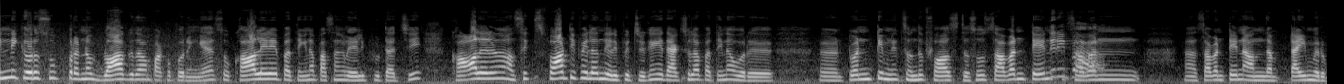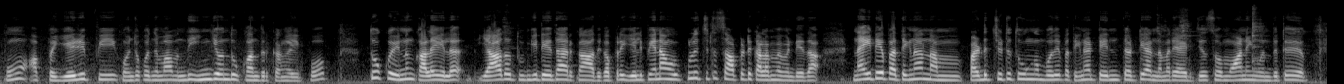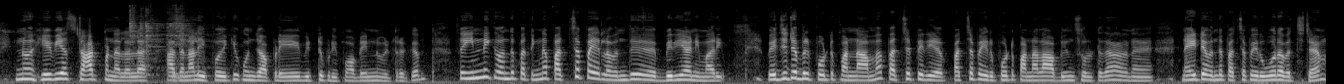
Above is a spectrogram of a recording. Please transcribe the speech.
இன்றைக்கி ஒரு சூப்பரான vlog தான் பார்க்க போகிறீங்க ஸோ காலையிலே பார்த்தீங்கன்னா பசங்களை எழுப்பி விட்டாச்சு. காலையில் நான் சிக்ஸ் ஃபார்ட்டி ஃபைவ்லேருந்து எழுப்பிட்டுருக்கேன் இது ஆக்சுவலாக பார்த்தீங்கன்னா ஒரு டுவெண்ட்டி மினிட்ஸ் வந்து fast so seven ten seven seven ten அந்த டைம் இருக்கும். அப்போ எழுப்பி கொஞ்சம் கொஞ்சமாக வந்து இங்கே வந்து உட்காந்துருக்காங்க இப்போது தூக்கம் இன்னும் கலையில. யாதோ தூங்கிட்டே தான் இருக்கான். அதுக்கப்புறம் எழுப்பி. ஏன்னா அவங்க குளிச்சுட்டு சாப்பிட்டுட்டு கிளம்ப வேண்டியதான் நைட்டே பார்த்தீங்கன்னா நம்ம படிச்சுட்டு தூங்கும் போதே பார்த்தீங்கன்னா டென் தேர்ட்டி அந்த மாதிரி ஆகிடுச்சு ஸோ மார்னிங் வந்துட்டு இன்னும் ஹெவியாக ஸ்டார்ட் பண்ணலைல்ல. அதனால் இப்போதைக்கு கொஞ்சம் அப்படியே விட்டு பிடிப்போம் அப்படின்னு விட்டுருக்கு. ஸோ இன்றைக்கி வந்து பார்த்திங்கன்னா பச்சை பயிரில் வந்து பிரியாணி மாதிரி. வெஜிடபிள் போட்டு பண்ணாமல் பச்சை பயிறு பச்சை பயிறு போட்டு பண்ணலாம் அப்படின்னு சொல்லிட்டு தான் நான் நைட்டே வந்து பச்சை பயிறு ஊற வச்சுட்டேன்.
